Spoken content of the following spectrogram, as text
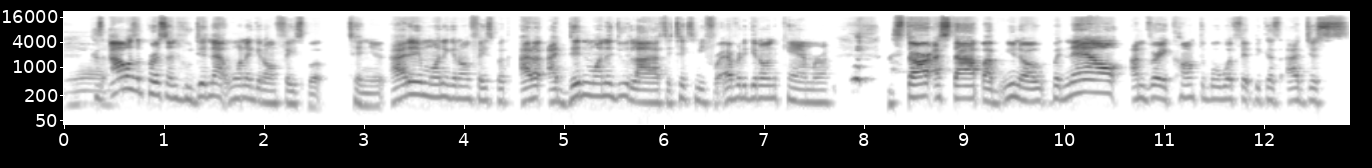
Because yeah. I was a person who did not want to get on Facebook. 10 years. I didn't want to get on Facebook. I, I didn't want to do lives. It takes me forever to get on the camera. I start, I stop, I, you know, but now I'm very comfortable with it because I just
